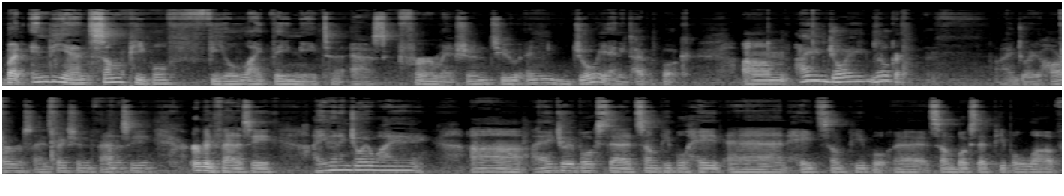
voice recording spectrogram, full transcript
But in the end, some people feel like they need to ask permission to enjoy any type of book. Um, I enjoy middle grade. I enjoy horror, science fiction, fantasy, urban fantasy. I even enjoy YA. Uh, I enjoy books that some people hate and hate some people, uh, some books that people love.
